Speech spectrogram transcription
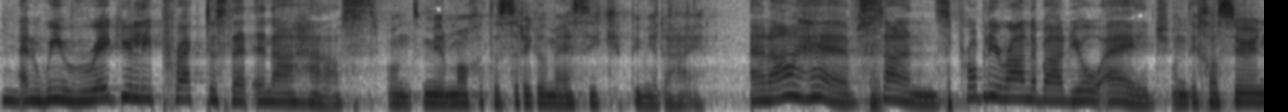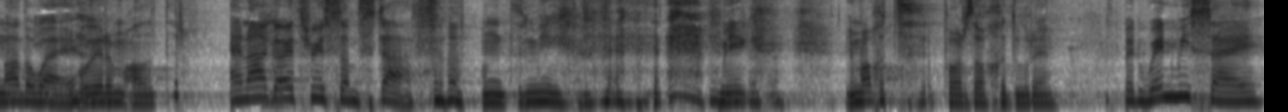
Mm. And we regularly practice that in our house. Und wir machen das regelmäßig bei mir daheim. And I have sons, probably around about your age, Und ich habe Söhne By the way. in eurem Alter. and I go through some stuff. Und wir, wir, wir machen ein paar Sachen durch. but when we say,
